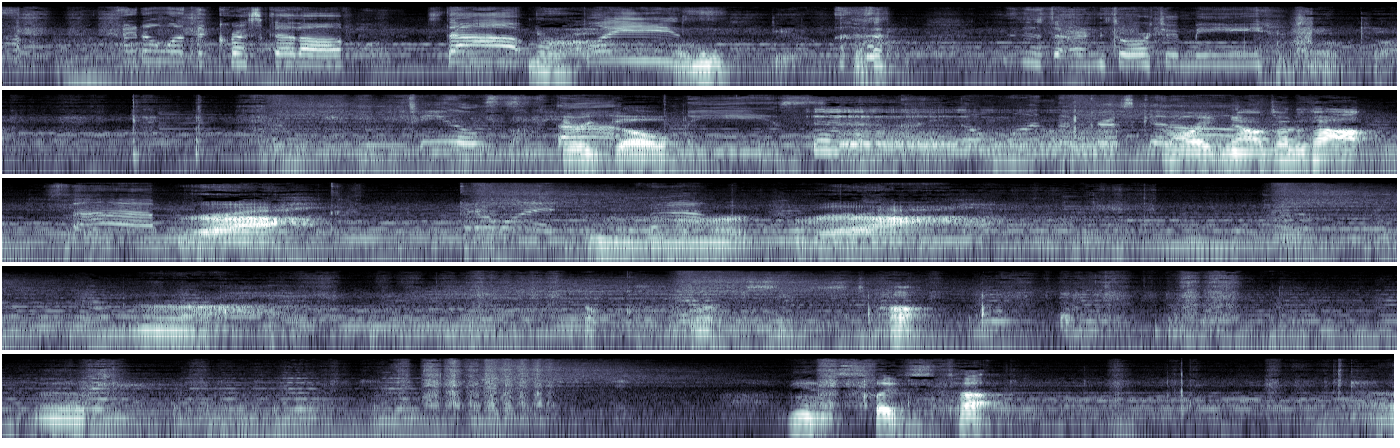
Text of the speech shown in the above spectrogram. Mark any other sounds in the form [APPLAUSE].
I don't want the crust cut off. Stop, please. Almost there. [LAUGHS] This is starting to torture me. Oh god. Tails, Here we stop, go. Please. [LAUGHS] I don't want the crust cut Alright, off. now it's on the top. Stop. Stop. Okay. Man, this place is tough.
